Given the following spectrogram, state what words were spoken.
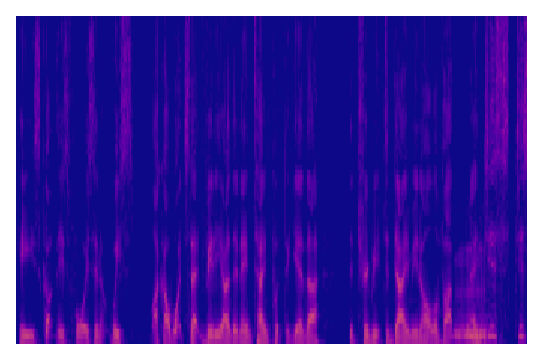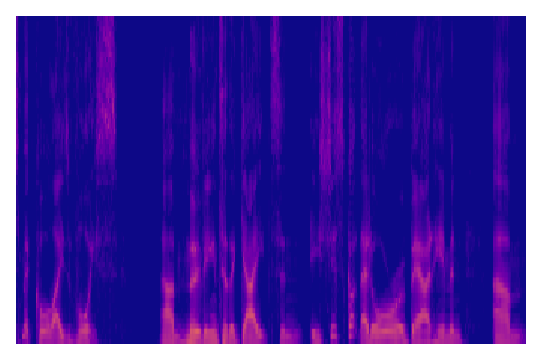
he's got this voice, and we like I watched that video that Entain put together, the tribute to Damien Oliver, and Mm. just just McAuliffe's voice. Um, moving into the gates, and he's just got that aura about him. And um,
